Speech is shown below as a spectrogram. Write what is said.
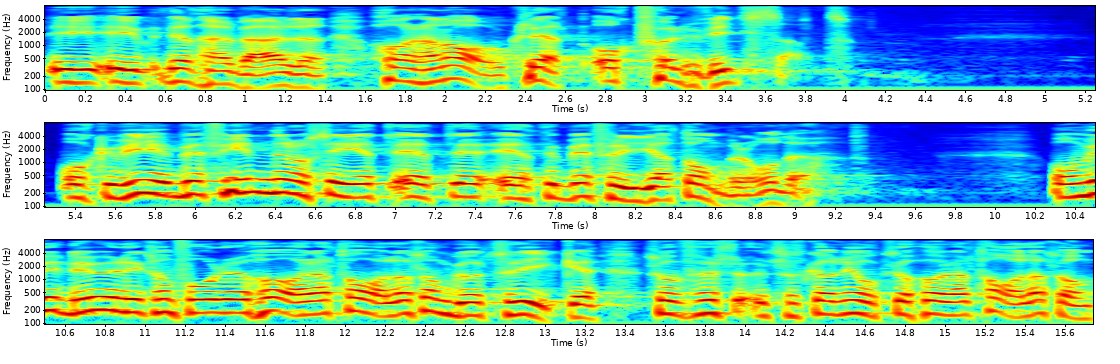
i, i den här världen, har han avklätt och förvisat. Och vi befinner oss i ett, ett, ett befriat område. Om vi nu liksom får höra talas om Guds rike så, för, så ska ni också höra talas om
